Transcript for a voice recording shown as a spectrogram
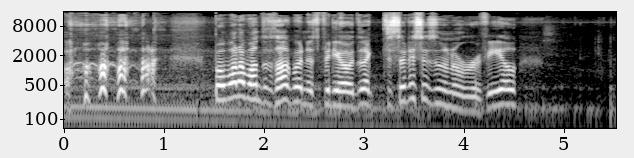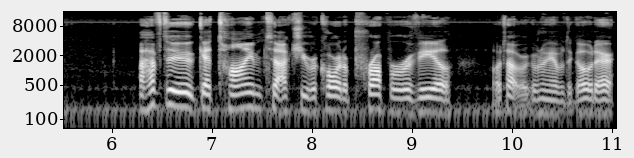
But what I wanted to talk about in this video, like, so this isn't a reveal. I have to get time to actually record a proper reveal. I thought we were going to be able to go there.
